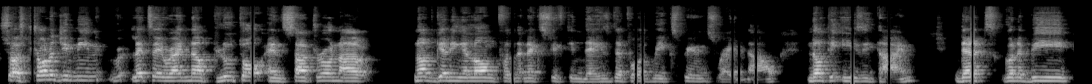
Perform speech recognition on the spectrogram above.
So astrology mean, let's say right now, Pluto and Saturn are not getting along for the next 15 days. That's what we experience right now. Not the easy time. That's going to be,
